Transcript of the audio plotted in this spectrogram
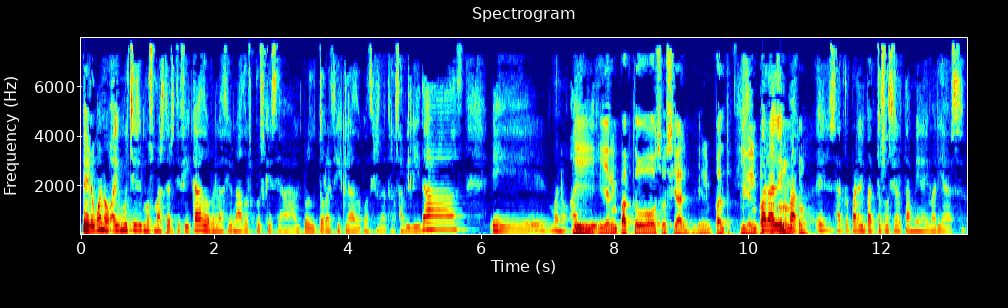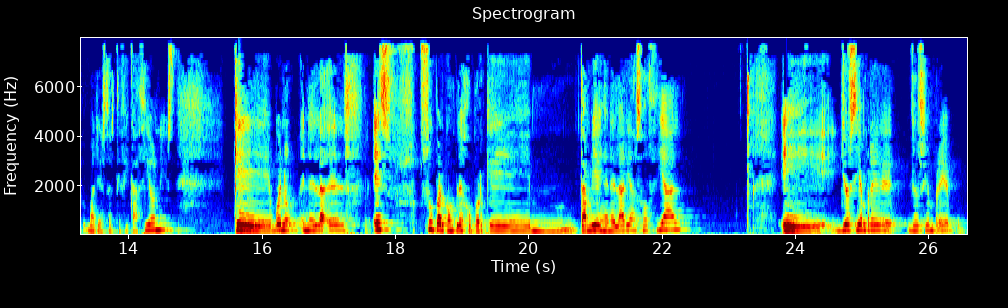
Pero bueno, hay muchísimos más certificados relacionados, pues que sea el producto reciclado con cierta trazabilidad. Eh, bueno, hay, y, y, el impacto social y el impacto, y el impacto para económico. El exacto, para el impacto social también hay varias, varias certificaciones que bueno, en el, es súper complejo porque mm, también en el área social eh, yo siempre, yo siempre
